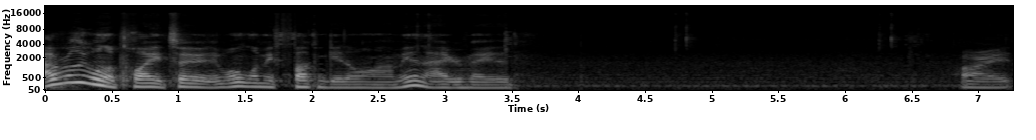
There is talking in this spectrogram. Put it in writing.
I really want to play too. It won't let me fucking get on. I'm getting aggravated. Alright.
